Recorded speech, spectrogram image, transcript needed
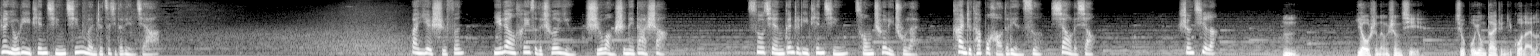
任由厉天晴亲吻着自己的脸颊。半夜时分。一辆黑色的车影驶往室内大厦，苏浅跟着厉天晴从车里出来，看着他不好的脸色，笑了笑。生气了？嗯，要是能生气，就不用带着你过来了。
